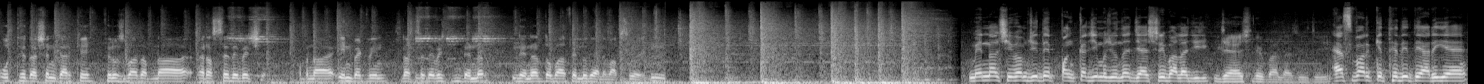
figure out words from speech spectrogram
ਉੱਥੇ ਦਰਸ਼ਨ ਕਰਕੇ ਫਿਰ ਉਸ ਤੋਂ ਬਾਅਦ ਆਪਣਾ ਰਸਤੇ ਦੇ ਵਿੱਚ ਆਪਣਾ ਇਨ ਬਿਟਵੀਨ ਰਸਤੇ ਦੇ ਵਿੱਚ ਡਿਨਰ ਡਿਨਰ ਤੋਂ ਬਾਅਦ ਫਿਰ ਲੁਧਿਆਣਾ ਵਾਪਸ ਹੋਏਗੀ ਮੇਰੇ ਨਾਲ ਸ਼ਿਵਮ ਜੀ ਤੇ ਪੰਕਜ ਜੀ ਮੌਜੂਦ ਨੇ। ਜੈ ਸ਼੍ਰੀ ਬਾਲਾ ਜੀ। ਜੈ ਸ਼੍ਰੀ ਬਾਲਾ ਜੀ। ਜੀ ਇਸ ਵਾਰ ਕਿੱਥੇ ਦੀ ਤਿਆਰੀ ਹੈ?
